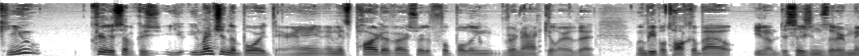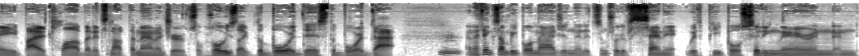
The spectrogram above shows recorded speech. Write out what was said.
Can you clear this up because you, you mentioned the board there, and, and it's part of our sort of footballing vernacular that when people talk about you know decisions that are made by a club and it's not the manager, so it's always like the board this, the board that. Mm. And I think some people imagine that it's some sort of senate with people sitting there and, and,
